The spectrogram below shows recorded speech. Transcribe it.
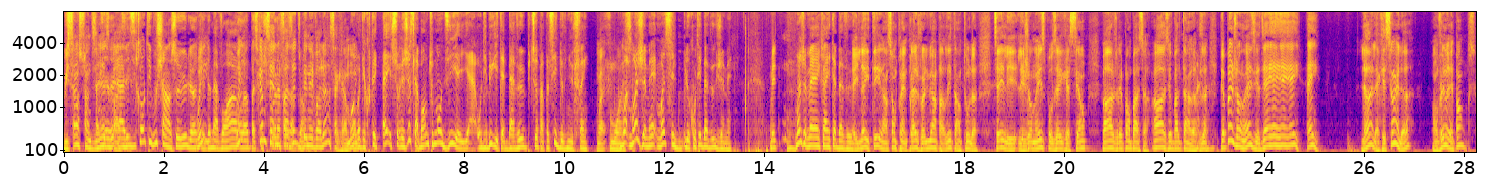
870 000 Allez-y, comptez-vous chanceux là, de m'avoir. Oui. Là, parce comme que si elle faisait du bénévolat, sacrément. On va t'écouter. Hey, sur Régis Labombe, tout le monde dit, il a, au début, il était baveux, puis tout ça, puis après, c'est devenu fin. Ouais. Moi, moi, moi j'aimais, moi, c'est le, le, côté baveux que j'aimais. Mais moi, j'aimais quand il était baveux. Ben, il a été dans son point de presse. Je vais lui en parler tantôt. Là, tu sais, les, les journalistes posaient des questions. Ah, je réponds pas à ça. Ah, c'est pas le temps là. Puis il y a pas un journaliste qui a dit, hey, hey, hey, hey, hey. Là, la question est là. On veut une réponse.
